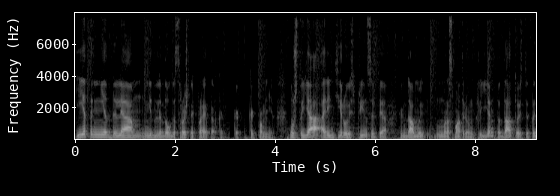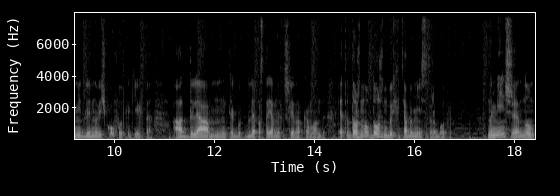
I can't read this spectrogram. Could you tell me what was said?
И это не для, не для долгосрочных проектов, как, как, как по мне. Потому что я ориентируюсь, в принципе, когда мы рассматриваем клиента, да, то есть это не для новичков вот каких-то, а для, как бы, для постоянных членов команды. Это должно, должен быть хотя бы месяц работы. На меньшее, ну,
